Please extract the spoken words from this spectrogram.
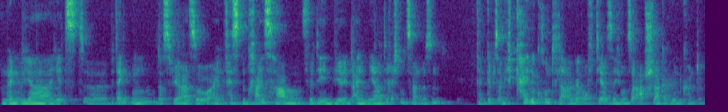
Und wenn wir jetzt äh, bedenken, dass wir also einen festen Preis haben, für den wir in einem Jahr die Rechnung zahlen müssen, dann gibt es eigentlich keine Grundlage, auf der sich unser Abschlag erhöhen könnte.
